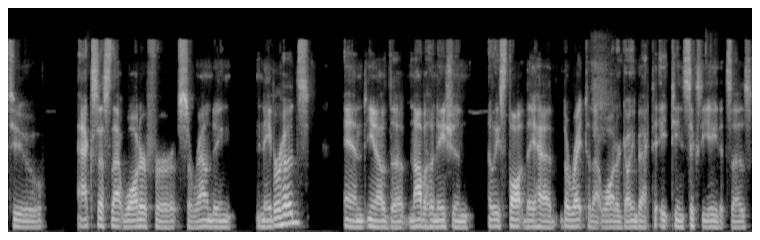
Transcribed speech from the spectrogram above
to access that water for surrounding neighborhoods, and you know the Navajo Nation at least thought they had the right to that water going back to 1868. It says,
